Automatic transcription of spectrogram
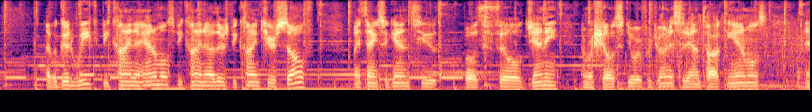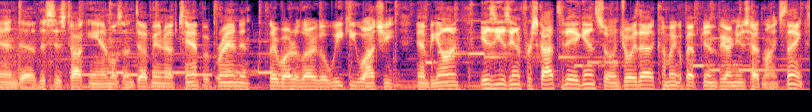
Have a good week. Be kind to animals, be kind to others, be kind to yourself. My thanks again to both Phil Jenni and Rochelle Stewart for joining us today on Talking Animals. And uh, this is Talking Animals on WMNF Tampa, Brandon, Clearwater, Largo, Weeki Wachee, and beyond. Izzy is in for Scott today again, so enjoy that. Coming up after NPR News headlines. Thanks.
